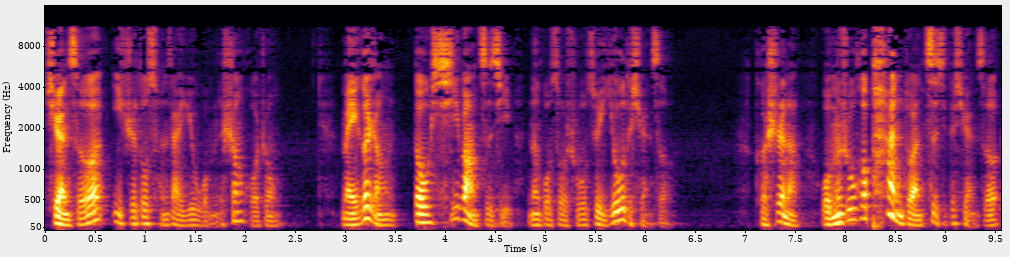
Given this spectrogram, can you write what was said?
选择一直都存在于我们的生活中，每个人都希望自己能够做出最优的选择。可是呢，我们如何判断自己的选择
